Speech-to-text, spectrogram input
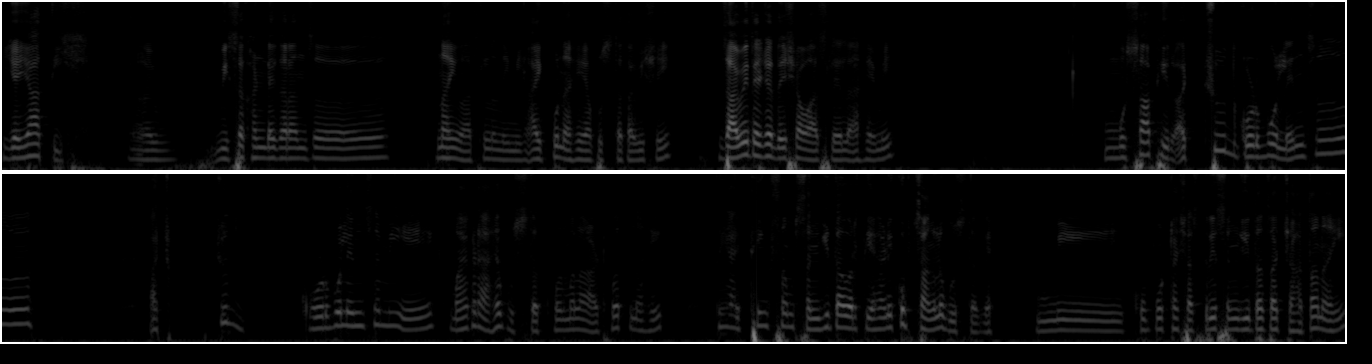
ययाती वि स खांडेकरांचं नाही वाचलं नाही मी. ऐकून आहे या पुस्तकाविषयी. जावे त्याच्या देशा वाचलेलं आहे मी. मुसाफिर अच्युत गोडबोलेंचं अच्युत गोडबोलेंचं मी एक माझ्याकडे आहे पुस्तक पण मला आठवत नाहीत. ते आय थिंक सम संगीतावरती आहे आणि खूप चांगलं पुस्तक आहे. मी खूप मोठा शास्त्रीय संगीताचा चाहता नाही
